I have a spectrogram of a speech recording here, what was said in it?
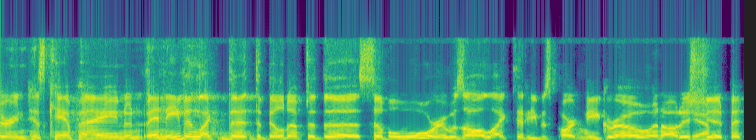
during his campaign and, and even like the the build up to the Civil War, it was all like that he was part Negro and all this yeah. shit. But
